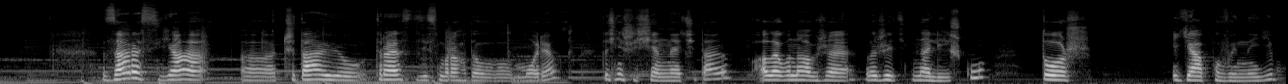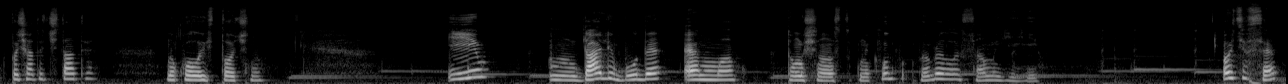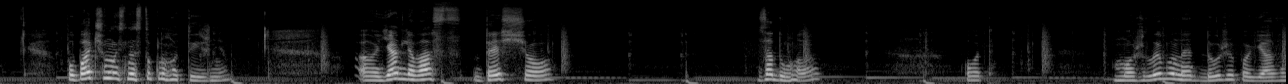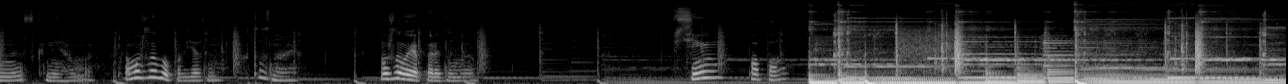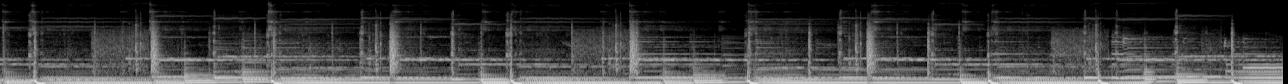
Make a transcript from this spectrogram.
Зараз я е, читаю Трест зі Смарагдового моря. Точніше, ще не читаю, але вона вже лежить на ліжку. Тож я повинна її почати читати. Ну, колись точно. І далі буде Емма, тому що на наступний клуб вибрали саме її. Ось і все. Побачимось наступного тижня. Е, Я для вас дещо задумала. От. Можливо, не дуже пов'язане з книгами. А можливо, пов'язане. Хто знає. Можливо, я передумаю. Всім па-па.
